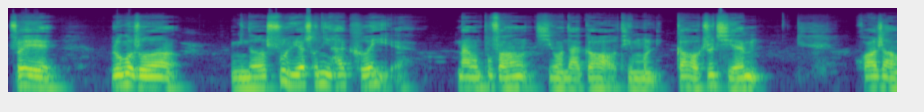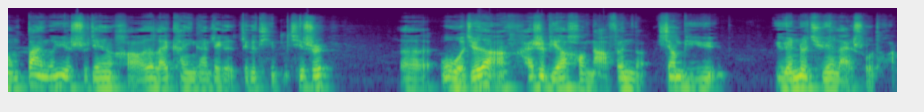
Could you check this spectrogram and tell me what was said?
所以，如果说你的数学成绩还可以，那么不妨希望在高考题目里、高考之前花上半个月时间，好好的来看一看这个这个题目。其实，呃，我觉得啊，还是比较好拿分的，相比于圆的曲线来说的话。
